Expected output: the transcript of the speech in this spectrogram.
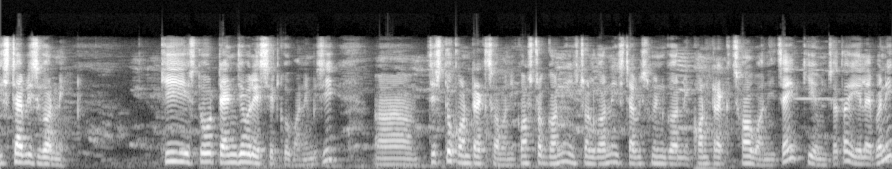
इस्टाब्लिस गर्ने। के यस्तो ट्यान्जेबल एसेटको भनेपछि त्यस्तो कन्ट्र्याक्ट छ भने कन्स्ट्रक्ट गर्ने इन्स्टल गर्ने इस्टाब्लिसमेन्ट गर्ने कन्ट्र्याक्ट छ भने चाहिँ के हुन्छ त? यसलाई पनि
